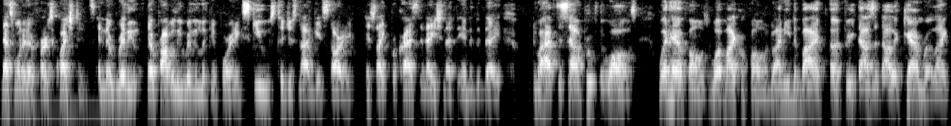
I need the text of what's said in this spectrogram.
that's one of their first questions and they're really they're probably really looking for an excuse to just not get started it's like procrastination at the end of the day do i have to soundproof the walls what headphones what microphone do i need to buy a $3000 camera like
